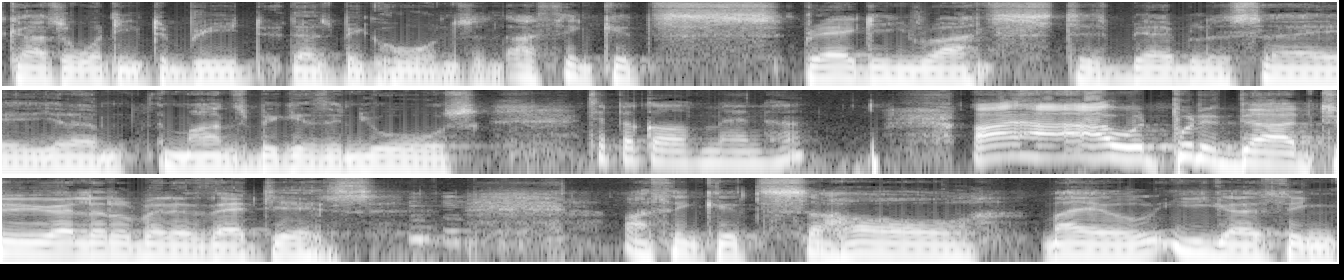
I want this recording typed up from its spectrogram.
Guys are wanting to breed those big horns, and I think it's bragging rights to be able to say, you know, mine's bigger than yours. Typical of men, huh? I, I would put it down to a little bit of that, yes. I think it's a whole male ego thing.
